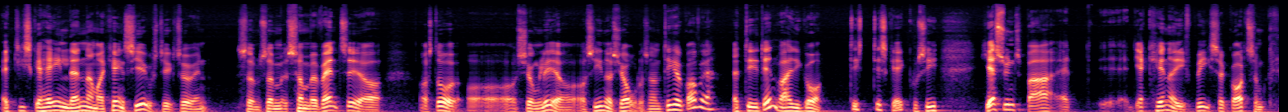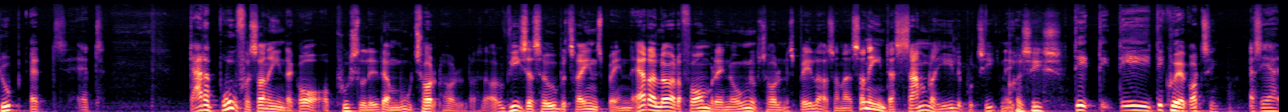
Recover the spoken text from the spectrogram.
at de skal have en eller anden amerikansk cirkusdirektør ind, som, som, som er vant til at, at stå og, og jonglere og sige noget sjovt og sådan. Det kan godt være, at det er den vej, de går. Det, det skal jeg ikke kunne sige. Jeg synes bare, at, at jeg kender IFB så godt som klub, at, at der er der brug for sådan en, der går og pusler lidt om U12-holdet og, og viser sig ude på træningsbanen. Er der lørdag formiddag en ungdomsholdende spiller og sådan noget? Sådan en, der samler hele butikken. Ikke? Præcis. Det, det, det, det kunne jeg godt tænke mig. Altså, jeg,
